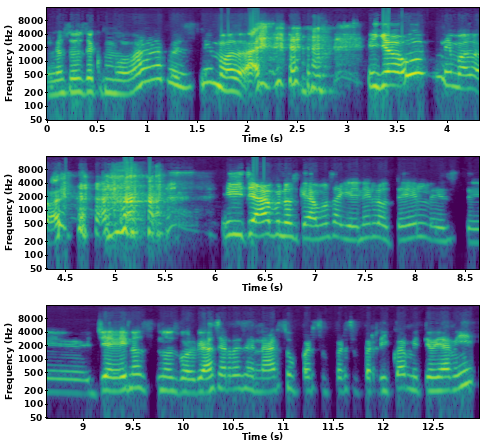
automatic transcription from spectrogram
Y nosotros de como, ah, pues ni modo. y yo, uh, ni modo. Y ya, pues nos quedamos ahí en el hotel, este, Jay nos, nos volvió a hacer de cenar súper, súper, súper rico a mi tío y a mí,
